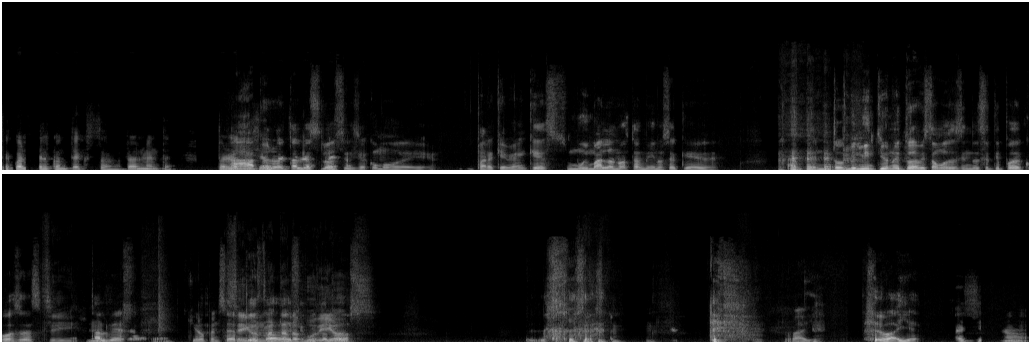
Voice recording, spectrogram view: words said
sé cuál es el contexto realmente, pero Ah, pero tal vez lo decía como de. Para que vean que es muy malo, ¿no? También, o sea que. En 2021 y todavía estamos haciendo ese tipo de cosas. Sí. Tal vez. Quiero pensar que Siguen matando judíos. Vaya. Vaya. Pues sí, ¿no?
